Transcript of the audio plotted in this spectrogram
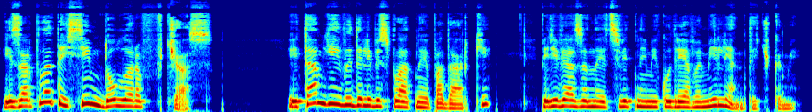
и зарплатой 7 долларов в час. И там ей выдали бесплатные подарки, перевязанные цветными кудрявыми ленточками.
